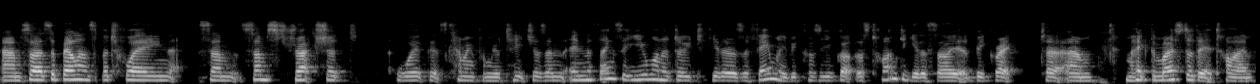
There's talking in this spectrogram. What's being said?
Um, so it's a balance between some some structured work that's coming from your teachers and, and the things that you want to do together as a family because you've got this time together. So it'd be great to um, make the most of that time.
